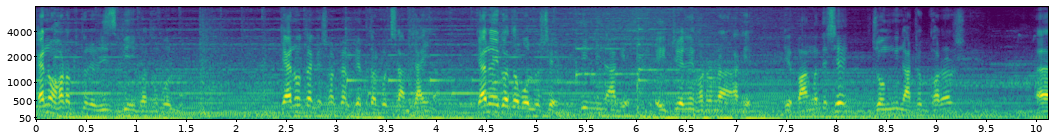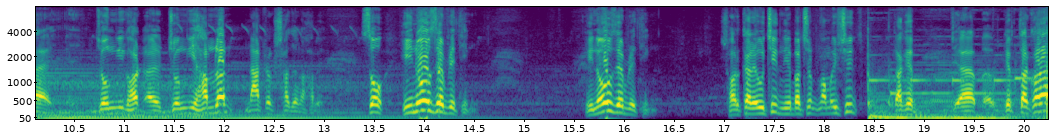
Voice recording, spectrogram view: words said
কেন হঠাৎ করে রিজবি এই কথা বলল? কেন তাকে সরকার গ্রেপ্তার করছে আমি জানি না। কেন এই কথা বলল সে? তিন দিন আগে, এই ট্রেনের ঘটনার আগে, যে বাংলাদেশে জঙ্গি নাটক করার জঙ্গি ঘট জঙ্গি হামলার নাটক সাজানো হবে। So he knows everything he knows everything সরকারের উচিত নির্বাচন কমিশন তাকে গ্রেপ্তার করা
